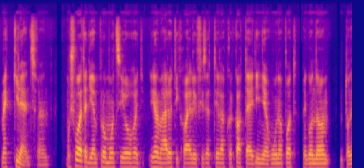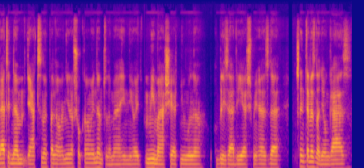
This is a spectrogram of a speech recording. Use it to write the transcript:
meg 90. Most volt egy ilyen promóció, hogy január 5-ig, ha előfizettél, akkor kapta egy ingyen hónapot, meg gondolom, nem tudom, lehet, hogy nem játszanak vele annyira sokan, vagy nem tudom elhinni, hogy mi másért nyúlna a Blizzard ilyesmihez, de szerintem ez nagyon gáz.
